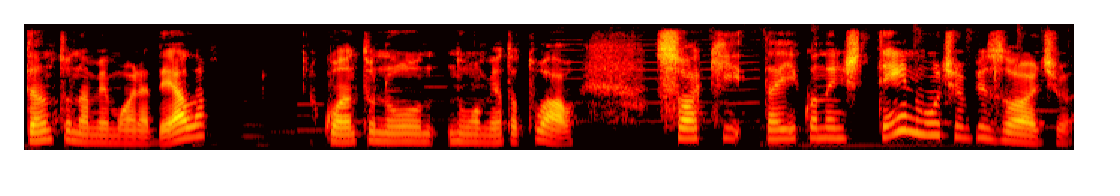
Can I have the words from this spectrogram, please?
tanto na memória dela, quanto no, no momento atual. Só que daí quando a gente tem no último episódio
